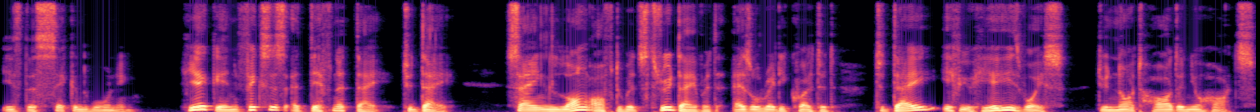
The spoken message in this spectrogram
is the second warning. He again fixes a definite day, today, saying long afterwards through David, as already quoted, Today, if you hear his voice, do not harden your hearts.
